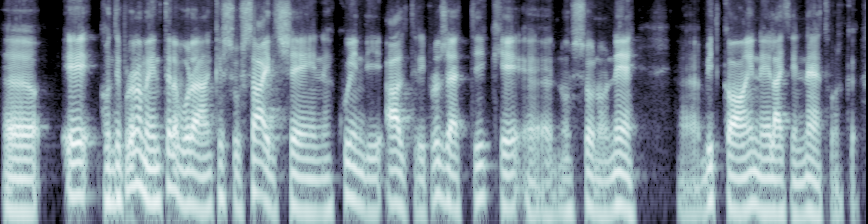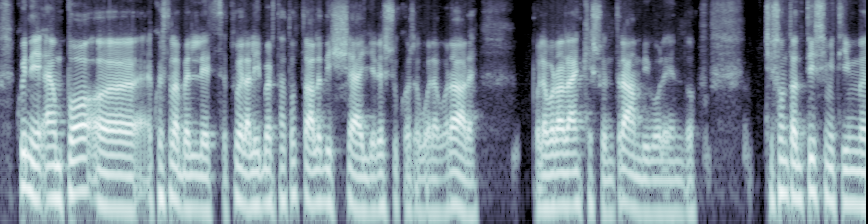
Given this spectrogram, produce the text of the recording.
eh, e contemporaneamente lavora anche su sidechain, quindi altri progetti che eh, non sono né eh, Bitcoin né Lightning Network. Quindi è un po' eh, questa è la bellezza, tu hai la libertà totale di scegliere su cosa vuoi lavorare. Puoi lavorare anche su entrambi volendo. Ci sono tantissimi team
